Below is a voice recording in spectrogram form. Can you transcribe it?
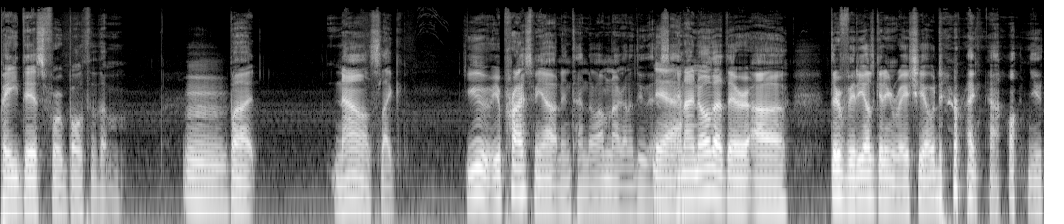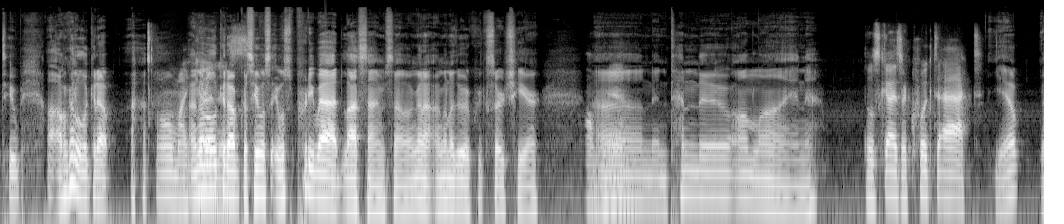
pay this for both of them. Mm. But now it's like you you priced me out, Nintendo. I'm not gonna do this. Yeah. And I know that their uh their videos getting ratioed right now on YouTube. Uh, I'm gonna look it up. Oh my god. I'm gonna look it up because it was it was pretty bad last time. So I'm gonna I'm gonna do a quick search here. Oh man, Uh, Nintendo Online. those guys are quick to act. Yep. Uh,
